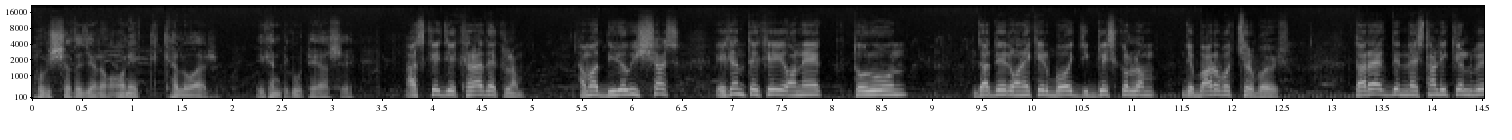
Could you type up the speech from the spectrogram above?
ভবিষ্যতে যেন অনেক খেলোয়াড় এখান থেকে উঠে আসে। আজকে যে খেলা দেখলাম আমার দৃঢ় বিশ্বাস এখান থেকে অনেক তরুণ যাদের অনেকের বয়স জিজ্ঞেস করলাম যে বারো বছর বয়স তারা একদিন ন্যাশনালি খেলবে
